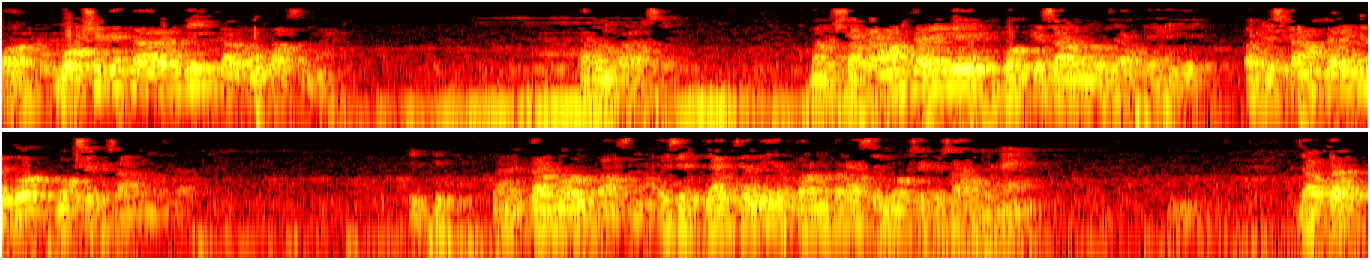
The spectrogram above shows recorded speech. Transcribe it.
और मोक्ष के कारण भी कर्म उपासना है। परंपरा से मान सकाम करेंगे, भोग के साधन हो जाते हैं ये, और निष्काम करेंगे तो मोक्ष के साधन हो जाते हैं। मैंने कर्म और उपासना ऐसे त्याज्य नहीं है परंपरा से मोक्ष के साधन है जब तक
